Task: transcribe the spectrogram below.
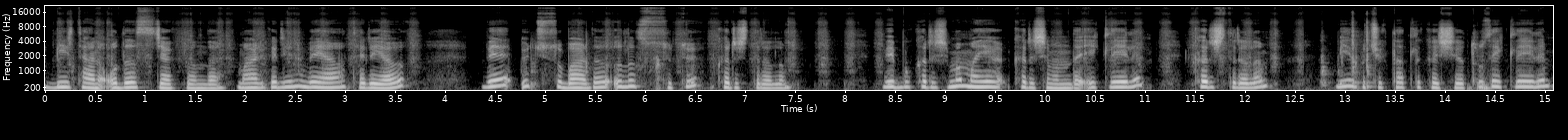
bir tane oda sıcaklığında margarin veya tereyağı ve 3 su bardağı ılık sütü karıştıralım. Ve bu karışıma maya karışımını da ekleyelim. Karıştıralım. Bir buçuk tatlı kaşığı tuz ekleyelim.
